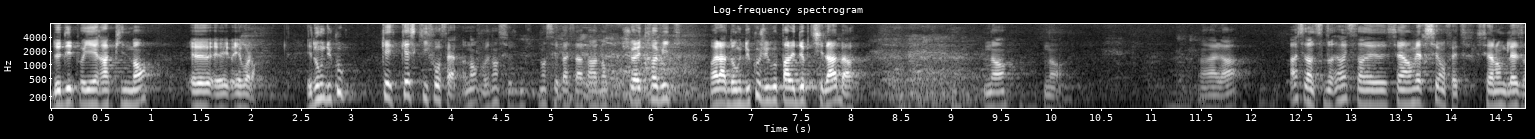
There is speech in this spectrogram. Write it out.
de déployer rapidement, euh, et, voilà. Et donc du coup, qu'est-ce qu'il faut faire? Non, non c'est pas ça, pardon. Je vais trop vite. Voilà, donc du coup, je vais vous parler de petits labs. Non, non. Voilà. Ah, c'est inversé en fait, c'est à l'anglaise.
